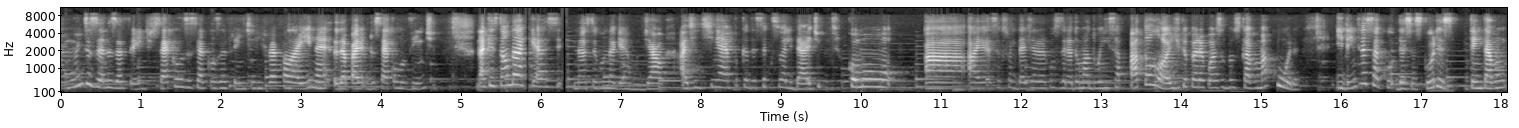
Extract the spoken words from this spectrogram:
muitos anos à frente, séculos e séculos à frente. A gente vai falar aí, né, da, do século XX. Na questão da guerra, na Segunda Guerra Mundial, a gente tinha a época da sexualidade como a, a sexualidade era considerada uma doença patológica para a qual se buscava uma cura. E dentro dessa, dessas curas, tentavam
